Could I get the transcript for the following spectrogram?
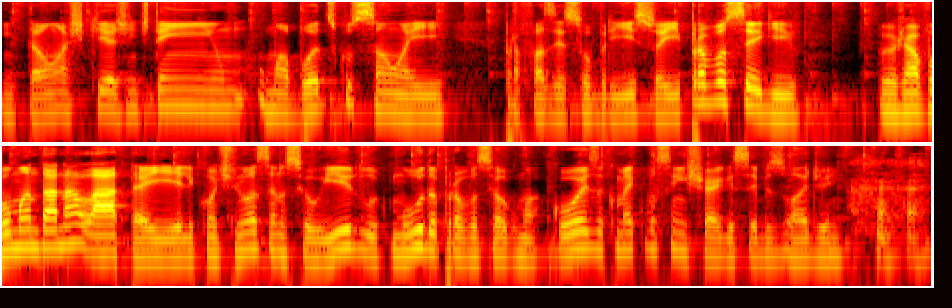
Então acho que a gente tem um, uma boa discussão aí para fazer sobre isso aí. Para você, Gui, eu já vou mandar na lata aí. Ele continua sendo seu ídolo? Muda para você alguma coisa? Como é que você enxerga esse episódio aí?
